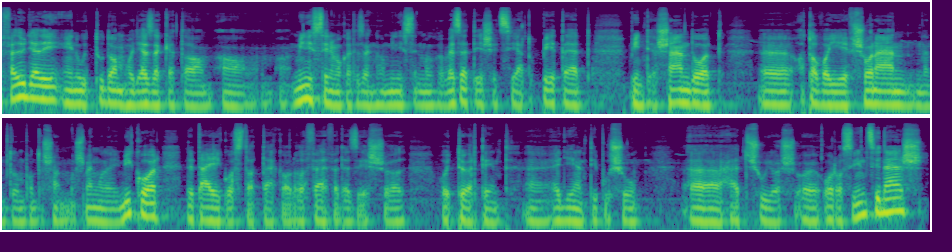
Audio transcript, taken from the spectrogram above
felügyeli. Én úgy tudom, hogy ezeket a, a, a minisztériumokat, ezeknek a minisztériumoknak a vezetését, Szijjártó Pétert, Pintér Sándort a tavalyi év során, nem tudom pontosan most megmondani, hogy mikor, de tájékoztatták arról a felfedezésről, hogy történt egy ilyen típusú hát súlyos orosz incidens.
